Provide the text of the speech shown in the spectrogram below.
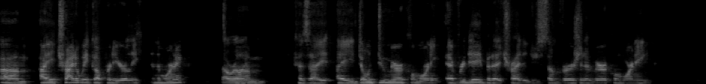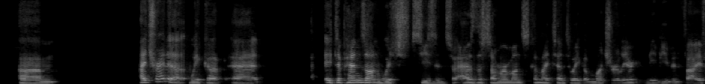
um, I try to wake up pretty early in the morning. Oh, really? Um, because I I don't do Miracle Morning every day, but I try to do some version of Miracle Morning. Um, I try to wake up at. It depends on which season. So as the summer months come, I tend to wake up much earlier, maybe even five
